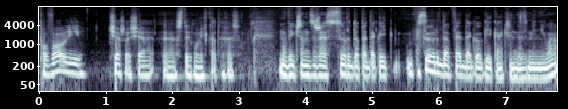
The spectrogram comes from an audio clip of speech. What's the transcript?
powoli cieszę się e, z tych moich katechez. Mówi ksiądz, że surdopedagogika, surdopedagogika księdza zmieniła,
